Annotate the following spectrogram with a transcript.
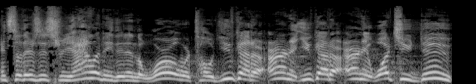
And so there's this reality that in the world we're told you've got to earn it, you've got to earn it. What you do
